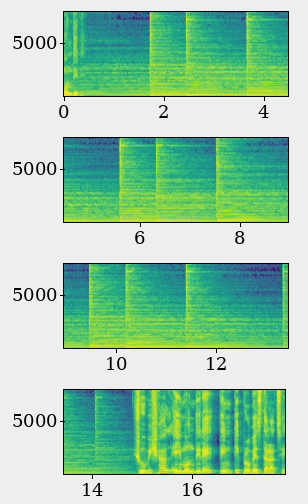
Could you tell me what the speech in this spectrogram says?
মন্দিরে। সুবিশাল এই মন্দিরে তিনটি প্রবেশদ্বার আছে।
